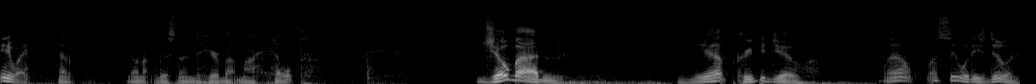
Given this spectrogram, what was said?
Anyway, y'all not listening to hear about my health. Joe Biden. Yep, creepy Joe. Well, let's see what he's doing.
